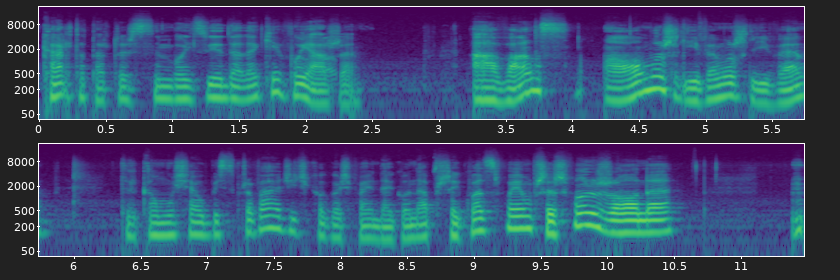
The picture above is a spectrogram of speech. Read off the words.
Karta ta też symbolizuje dalekie wojaże. Awans? O, możliwe, możliwe. Tylko musiałbyś sprowadzić kogoś fajnego, na przykład swoją przyszłą żonę.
